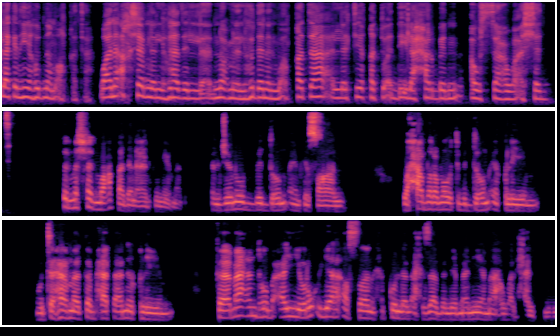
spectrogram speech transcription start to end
لكن هي هدنة مؤقتة. وأنا أخشى من هذا النوع من الهدن المؤقتة التي قد تؤدي إلى حرب أوسع وأشد. المشهد معقد الآن في اليمن. الجنوب بدهم انفصال وحضرموت بدهم إقليم وتهامة تبحث عن إقليم. فما عندهم أي رؤية أصلا كل الأحزاب اليمنية ما هو الحل في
